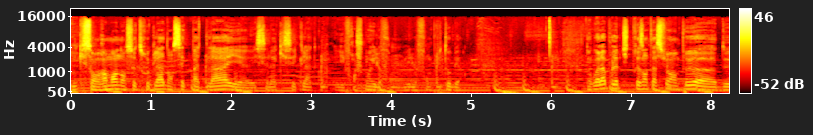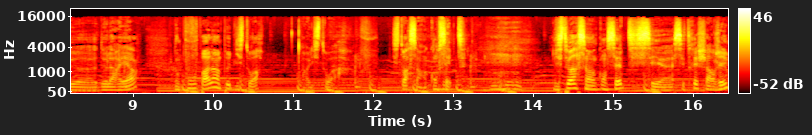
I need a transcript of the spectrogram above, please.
Donc ils sont vraiment dans ce truc-là, dans cette patte-là, et, et c'est là qu'ils s'éclatent. quoi. Et franchement, ils le font, ils le font plutôt bien. Donc voilà pour la petite présentation un peu de, de l'AREA. Donc pour vous parler un peu de l'histoire. Alors l'histoire, l'histoire c'est un concept. L'histoire c'est un concept, c'est euh, très chargé.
